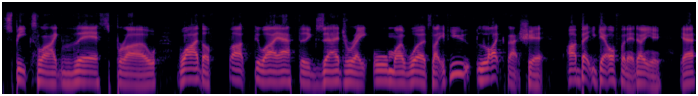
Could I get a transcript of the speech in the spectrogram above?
speaks like this, bro? Why the fuck do I have to exaggerate all my words? Like, if you like that shit, I bet you get off on it, don't you? Yeah.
